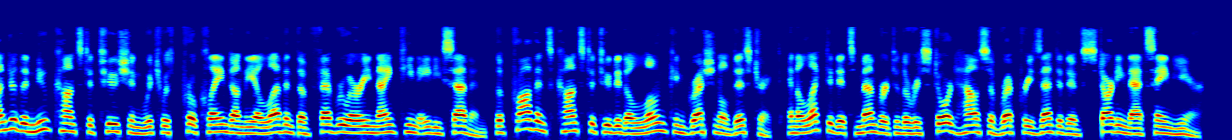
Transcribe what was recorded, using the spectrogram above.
Under the new constitution which was proclaimed on the 11th of February 1987, the province constituted a lone congressional district, and elected its member to the restored House of Representatives starting that same year.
